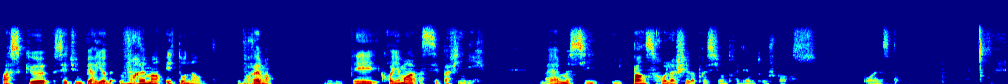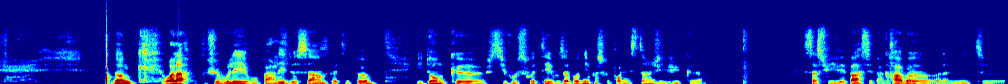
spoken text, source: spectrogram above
parce que c'est une période vraiment étonnante, vraiment. Et croyez-moi, c'est pas fini. Même si pensent relâcher la pression très bientôt, je pense, pour l'instant. Donc voilà, je voulais vous parler de ça un petit peu. Et donc, euh, si vous le souhaitez, vous abonner, parce que pour l'instant, j'ai vu que ça suivait pas, c'est pas grave, euh, à la limite. Euh,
